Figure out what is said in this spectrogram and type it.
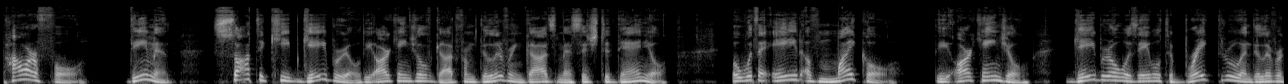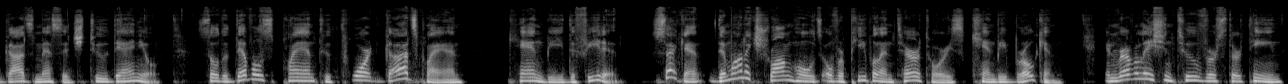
powerful demon, sought to keep Gabriel, the archangel of God, from delivering God's message to Daniel. But with the aid of Michael, the archangel, Gabriel was able to break through and deliver God's message to Daniel. So the devil's plan to thwart God's plan can be defeated. Second, demonic strongholds over people and territories can be broken. In Revelation 2, verse 13,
